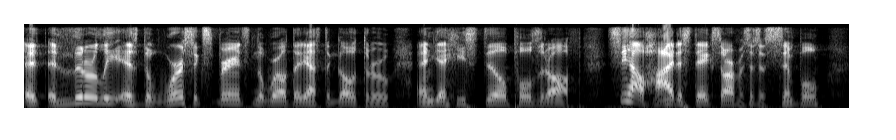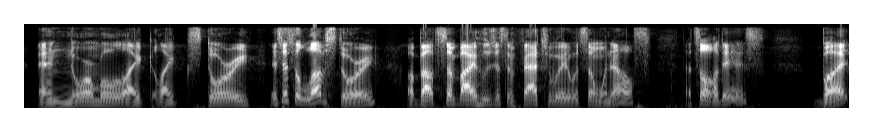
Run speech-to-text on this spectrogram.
it, it literally is the worst experience in the world that he has to go through, and yet he still pulls it off. See how high the stakes are for such a simple and normal like like story. It's just a love story about somebody who's just infatuated with someone else. That's all it is. But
